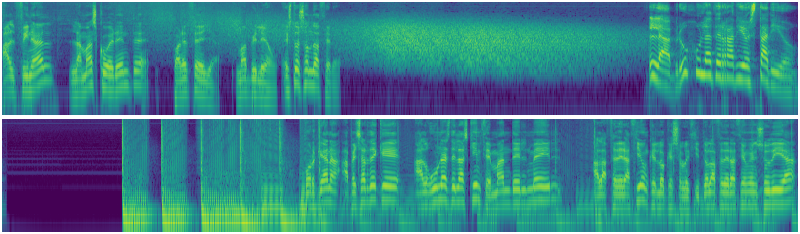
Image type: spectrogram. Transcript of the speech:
Al final, la más coherente parece ella, Mapi León. Esto es Onda Cero. La brújula de Radio Estadio. Porque Ana, a pesar de que algunas de las 15 mande el mail a la federación, que es lo que solicitó la federación en su día,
